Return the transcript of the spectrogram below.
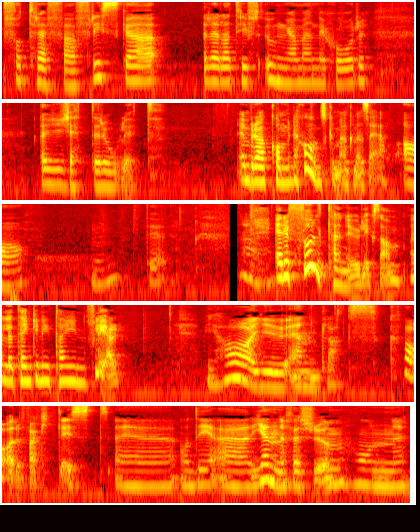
få träffa friska, relativt unga människor är ju jätteroligt. En bra kombination skulle man kunna säga. Ja. Mm, det är det. Är det fullt här nu liksom? Eller tänker ni ta in fler? Vi har ju en plats kvar faktiskt. Eh, och det är Jennifers rum. Hon,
